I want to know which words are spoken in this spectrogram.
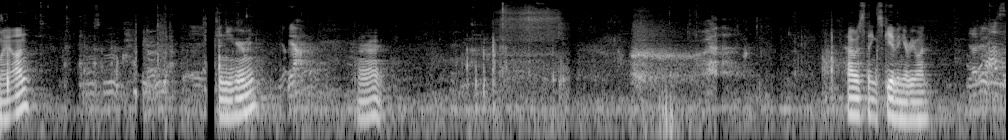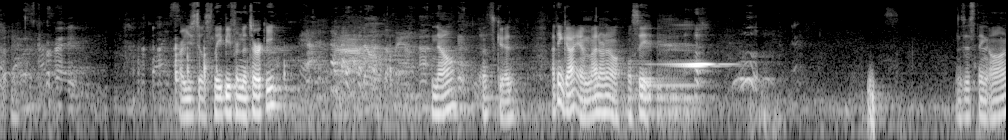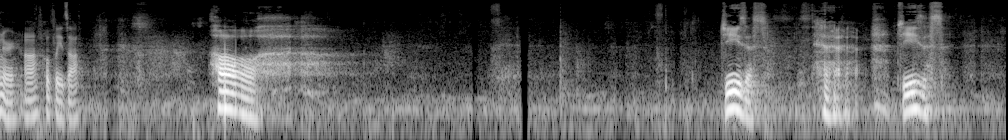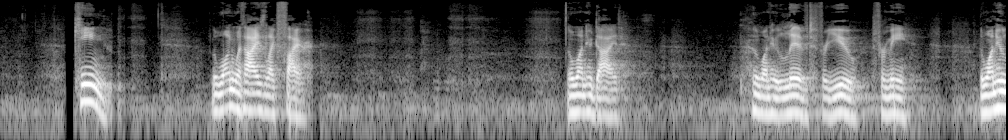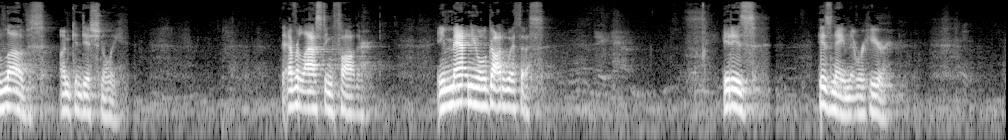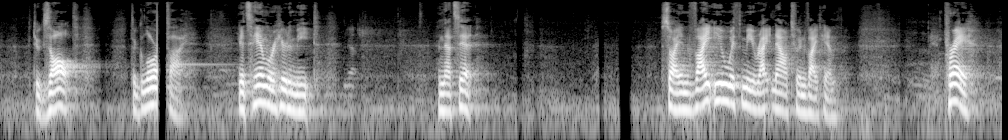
Am I on? Can you hear me? Yeah. All right. How was Thanksgiving, everyone? Awesome. Are you still sleepy from the turkey? No? That's good. I think I am. I don't know. We'll see. This thing on or off? Hopefully it's off. Oh. Jesus. Jesus. King. The one with eyes like fire. The one who died. The one who lived for you, for me. The one who loves unconditionally. The everlasting Father. Emmanuel, God with us. It is His name that we're here to exalt, to glorify. It's Him we're here to meet. And that's it. So I invite you with me right now to invite Him. Pray,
